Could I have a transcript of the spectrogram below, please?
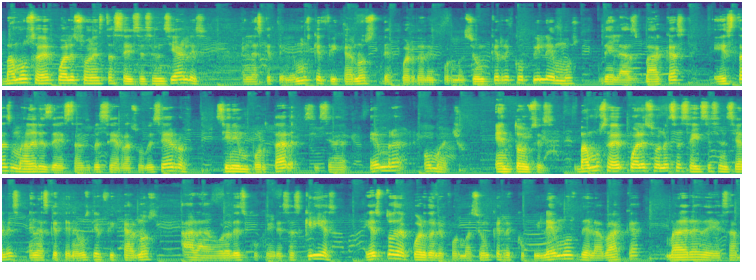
vamos a ver cuáles son estas seis esenciales en las que tenemos que fijarnos de acuerdo a la información que recopilemos de las vacas, estas madres de estas becerras o becerros, sin importar si sea hembra o macho. Entonces, vamos a ver cuáles son esas seis esenciales en las que tenemos que fijarnos a la hora de escoger esas crías. Esto de acuerdo a la información que recopilemos de la vaca madre de esa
